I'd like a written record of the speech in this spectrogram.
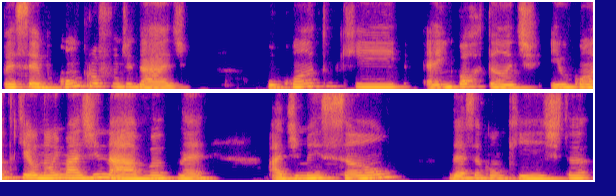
percebo com profundidade o quanto que é importante e o quanto que eu não imaginava, né, a dimensão dessa conquista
